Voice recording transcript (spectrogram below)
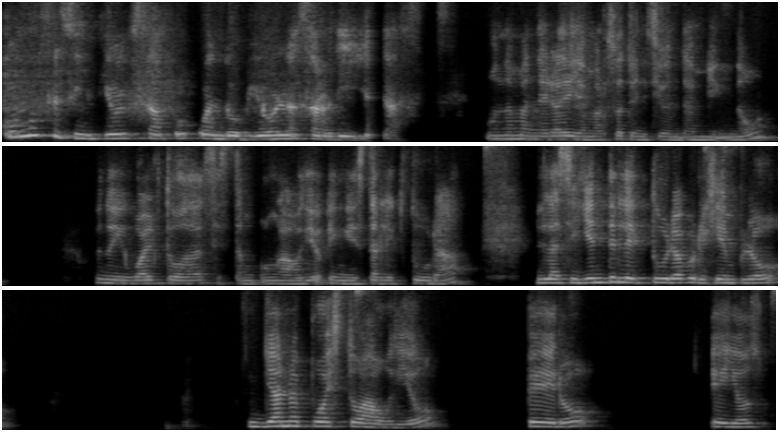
¿Cómo se sintió el sapo cuando vio las ardillas? Una manera de llamar su atención también, ¿no? Bueno, igual todas están con audio en esta lectura. En la siguiente lectura, por ejemplo, ya no he puesto audio, pero ellos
